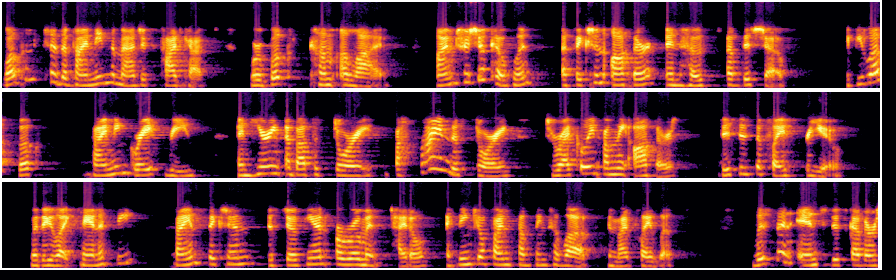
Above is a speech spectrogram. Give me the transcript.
Welcome to the Finding the Magic podcast, where books come alive. I'm Tricia Copeland, a fiction author and host of this show. If you love books, finding great reads, and hearing about the story behind the story directly from the authors, this is the place for you. Whether you like fantasy, science fiction, dystopian, or romance titles, I think you'll find something to love in my playlist. Listen in to discover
